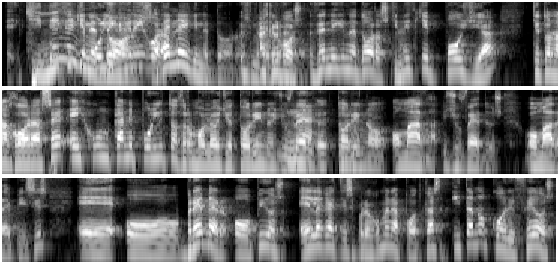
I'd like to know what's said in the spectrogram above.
ε, Δεν κινήθηκε έγινε πολύ ντόρος. γρήγορα. Δεν έγινε ντόρος. Ακριβώς. Δεν έγινε δώρο. Κινήθηκε υπόγεια και τον αγόρασε. Έχουν κάνει πολύ το δρομολόγιο το Ρήνο, Juve, Ναι. ε, το Ρήνο ομάδα, Juventus, ομάδα επίσης. Ε, ο Μπρέμερ, ο οποίος έλεγα και σε προηγούμενα podcast, ήταν ο κορυφαίος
